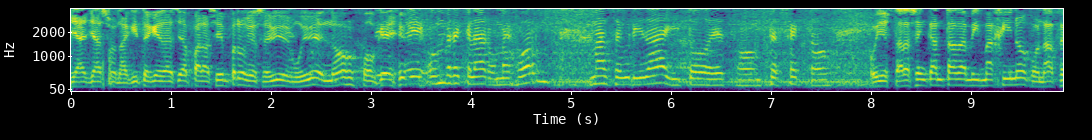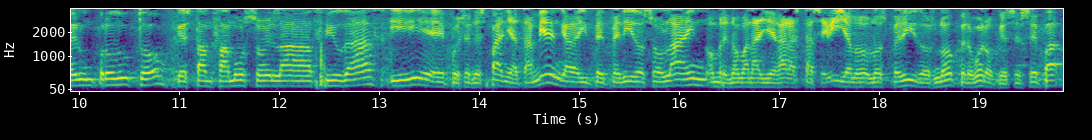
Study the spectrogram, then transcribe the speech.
ya, ya son. Aquí te quedas ya para siempre porque se vive muy bien, ¿no? ¿O qué? hombre, claro, mejor, más seguridad y todo eso. Perfecto. Oye, estarás encantada, me imagino, con hacer un producto que es tan famoso en la ciudad y eh, pues en España también, que hay pedidos online. Hombre, no van a llegar hasta Sevilla los, pedidos, ¿no? Pero bueno, que se sepa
